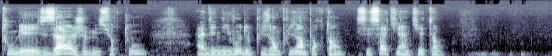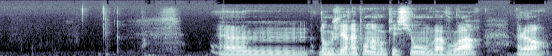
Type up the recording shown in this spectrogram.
tous les âges, mais surtout à des niveaux de plus en plus importants. C'est ça qui est inquiétant. Euh, donc je vais répondre à vos questions, on va voir. Alors,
